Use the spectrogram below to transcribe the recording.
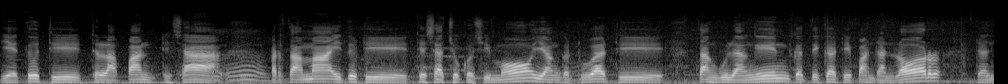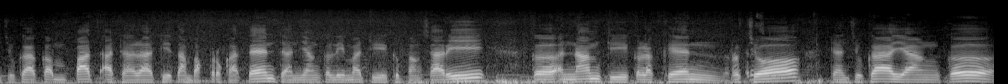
yaitu di delapan desa. Hmm. Pertama itu di Desa Jogosimo, yang kedua di Tanggulangin, ketiga di Pandan Lor, dan juga keempat adalah di Tambak Progaten dan yang kelima di Gebang Sari, keenam di Kelegen Rejo dan juga yang ke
